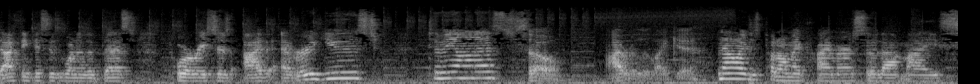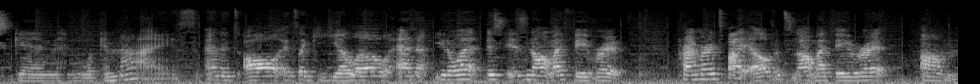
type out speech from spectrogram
I think this is one of the best pore erasers I've ever used, to be honest. So I really like it. Now I just put on my primer so that my skin is looking nice. And it's all, it's like yellow. And you know what? This is not my favorite primer. It's by e.l.f. It's not my favorite. Um,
